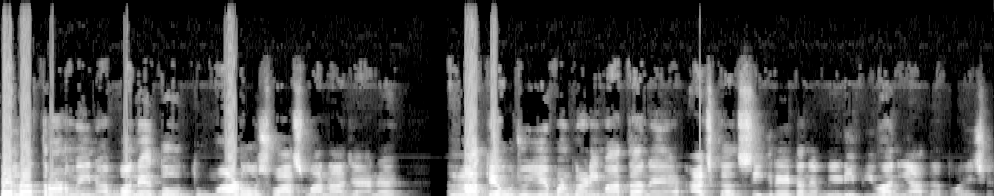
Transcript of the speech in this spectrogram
પહેલા ત્રણ મહિના બને તો ધુમાડો શ્વાસમાં ના જાય અને ન કહેવું જોઈએ પણ ઘણી માતાને આજકાલ સિગરેટ અને બીડી પીવાની આદત હોય છે.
